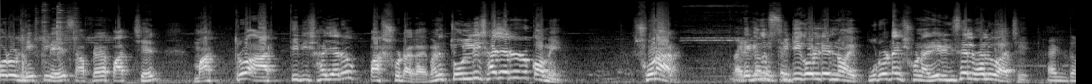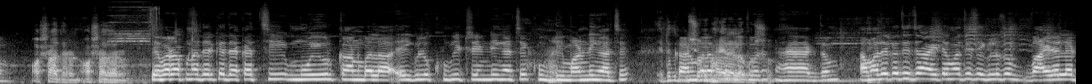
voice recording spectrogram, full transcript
বড় নেকলেস আপনারা পাচ্ছেন মাত্র আটত্রিশ হাজারও পাঁচশো টাকায় মানে চল্লিশ হাজারেরও কমে। সোনার। এটা কিন্তু সিটি গোল্ডের নয় পুরোটাই সোনার এর রিসেল ভ্যালু আছে। একদম। অসাধারণ অসাধারণ। এবার আপনাদেরকে দেখাচ্ছি ময়ূর কানবালা এইগুলো খুবই ট্রেন্ডিং আছে খুব ডিমান্ডিং আছে। তো অবশ্য। পারেন। হ্যাঁ একদম। আমাদের কাছে যা আইটেম আছে সেগুলো সব ভাইরাল আর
